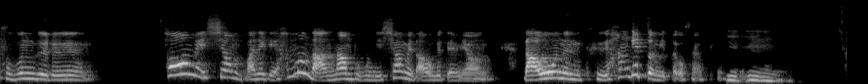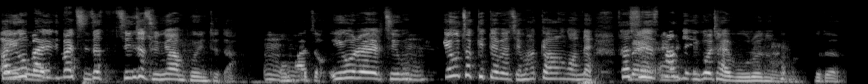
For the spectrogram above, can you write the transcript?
부분들은 처음에 시험 만약에 한 번도 안 나온 부분이 시험에 나오게 되면 나오는 그 한계점이 있다고 생각해요. 음, 음. 아, 이거 말, 말 진짜, 진짜 중요한 포인트다. 음, 어, 음, 맞아. 이거를 지금 음. 깨우쳤기 때문에 지금 합격한 건데, 사실 네, 사람들이 이걸 잘 모르는 거거든.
